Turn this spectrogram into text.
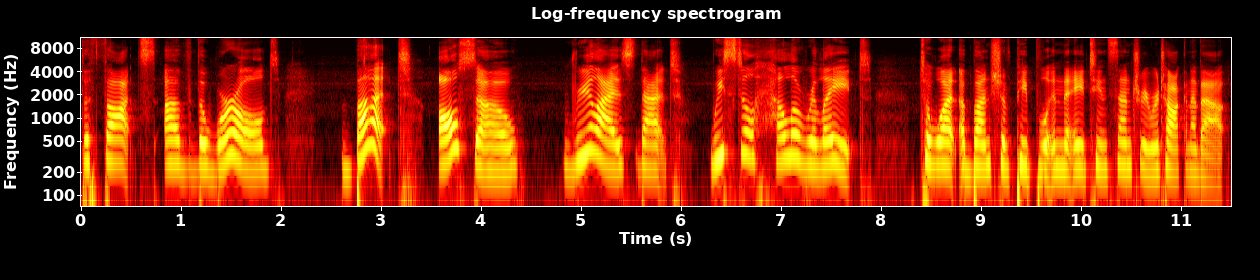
the thoughts of the world, but also realize that we still hella relate to what a bunch of people in the 18th century were talking about.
